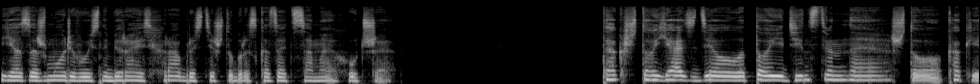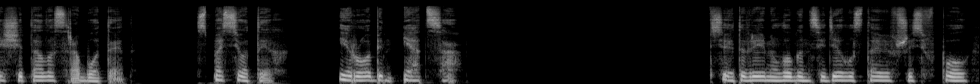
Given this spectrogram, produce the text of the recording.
Я зажмуриваюсь, набираясь храбрости, чтобы рассказать самое худшее. Так что я сделала то единственное, что, как я считала, сработает. Спасет их, и Робин, и отца. Все это время Логан сидел, уставившись в пол —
